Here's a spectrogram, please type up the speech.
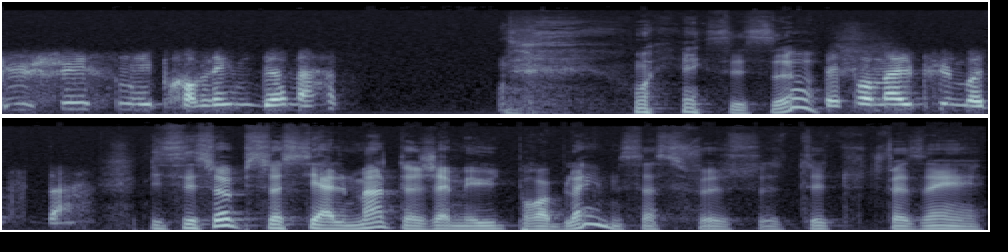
bûcher sur mes problèmes de maths. oui, c'est ça. C'est pas mal plus motivant. Puis c'est ça, puis socialement, tu n'as jamais eu de problème. Ça se fait, tu te faisais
